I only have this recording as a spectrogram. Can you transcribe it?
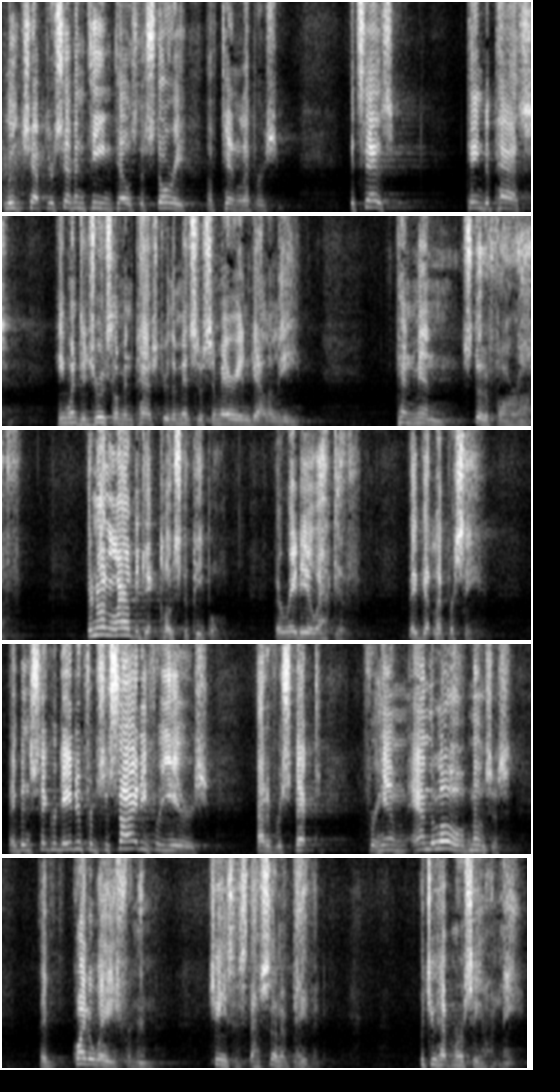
Luke chapter 17 tells the story of 10 lepers. It says, came to pass he went to Jerusalem and passed through the midst of Samaria and Galilee. Ten men stood afar off. They're not allowed to get close to people, they're radioactive. They've got leprosy. They've been segregated from society for years out of respect for him and the law of Moses. They've quite a ways from him. Jesus, thou son of David, would you have mercy on me?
